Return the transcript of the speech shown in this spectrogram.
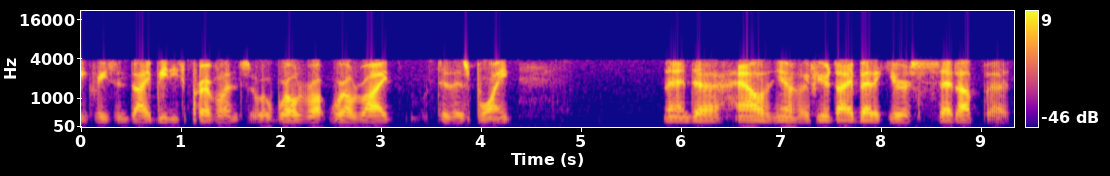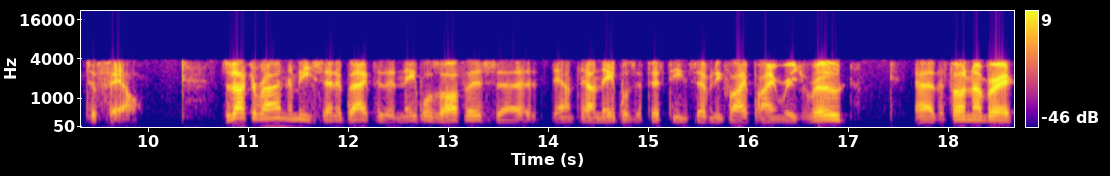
increase in diabetes prevalence or world worldwide to this point, and uh, how you know if you're diabetic, you're set up uh, to fail. So, Dr. Ron, let me send it back to the Naples office, uh, downtown Naples at 1575 Pine Ridge Road. Uh, the phone number at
